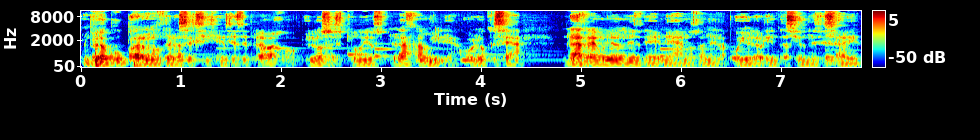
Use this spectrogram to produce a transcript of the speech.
preocuparnos de las exigencias de trabajo, los estudios, la familia o lo que sea. Las reuniones de ENEA nos dan el apoyo y la orientación necesaria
